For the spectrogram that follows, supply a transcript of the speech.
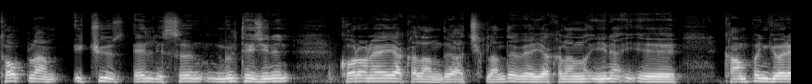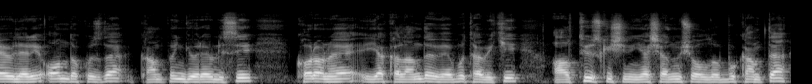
toplam 250 sığın mültecinin koronaya yakalandığı açıklandı ve yakalanan yine e, kampın görevleri 19'da kampın görevlisi koronaya yakalandı ve bu tabii ki 600 kişinin yaşanmış olduğu bu kampta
